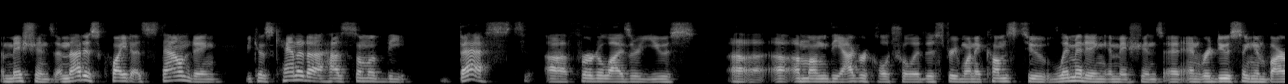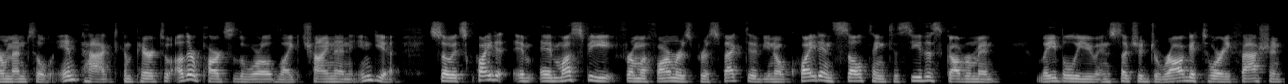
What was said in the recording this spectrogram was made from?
emissions. And that is quite astounding because Canada has some of the best uh, fertilizer use uh, uh, among the agricultural industry when it comes to limiting emissions and, and, reducing environmental impact compared to other parts of the world like China and India. So it's quite it, it must be from a farmer's perspective, you know, quite insulting to see this government label you in such a derogatory fashion,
